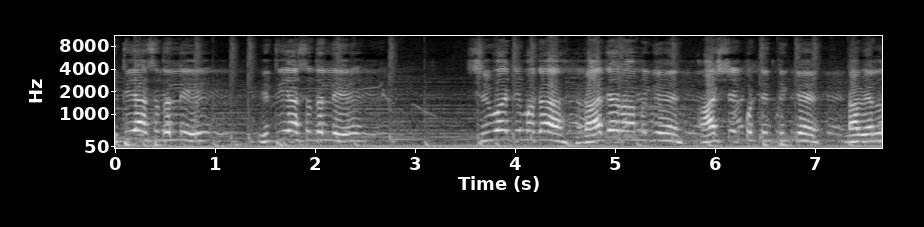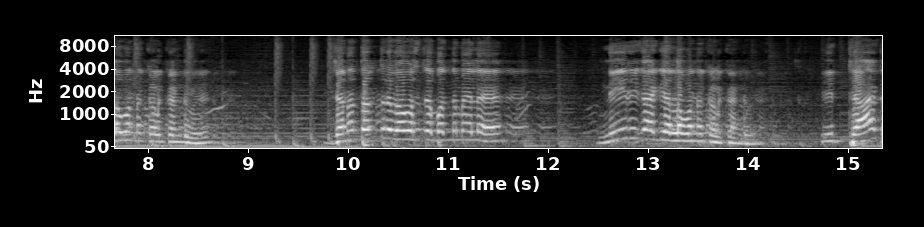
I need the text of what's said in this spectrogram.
ಇತಿಹಾಸದಲ್ಲಿ ಇತಿಹಾಸದಲ್ಲಿ ಶಿವಾಜಿ ಮಗ ರಾಜಾರಾಮಿಗೆ ಆಶ್ರಯ ಕೊಟ್ಟಿದ್ದಕ್ಕೆ ನಾವೆಲ್ಲವನ್ನ ಕಳ್ಕೊಂಡ್ವಿ. ಜನತಂತ್ರ ವ್ಯವಸ್ಥೆ ಬಂದ ಮೇಲೆ ನೀರಿಗಾಗಿ ಎಲ್ಲವನ್ನು ಕಳ್ಕೊಂಡ್ವಿ ಈ ತ್ಯಾಗ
